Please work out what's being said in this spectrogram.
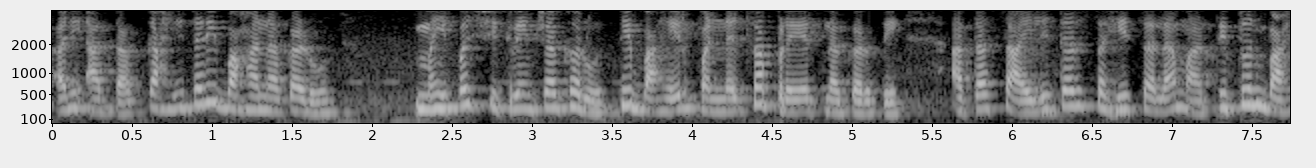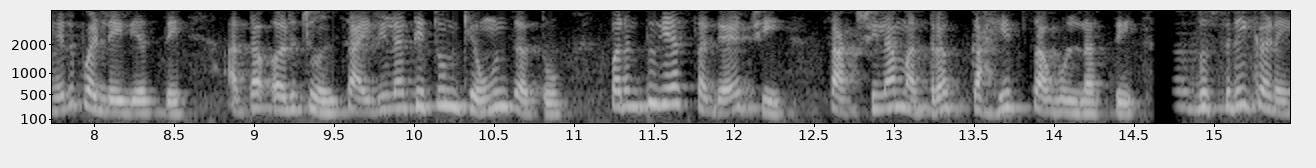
आणि आता काहीतरी बहाणा काढून महिपत शिकरेंच्या घरून ती बाहेर पडण्याचा प्रयत्न करते. आता सायली तर सही सलामत तिथून बाहेर पडलेली असते. आता अर्जुन सायलीला तिथून घेऊन जातो. परंतु या सगळ्याची साक्षीला मात्र काहीच चाहूल नसते. तर दुसरीकडे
